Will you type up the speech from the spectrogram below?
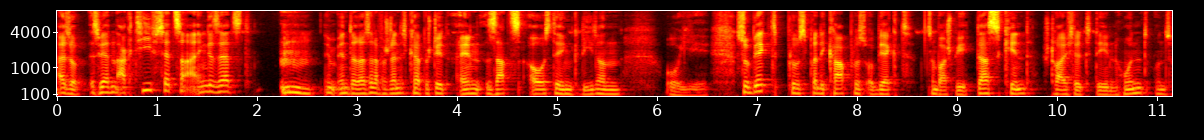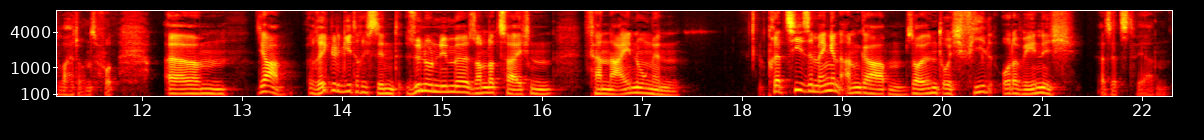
Also es werden Aktivsätze eingesetzt. Im Interesse der Verständlichkeit besteht ein Satz aus den Gliedern. Oh je. Subjekt plus Prädikat plus Objekt. Zum Beispiel das Kind streichelt den Hund und so weiter und so fort. Ähm, ja, regelwidrig sind Synonyme, Sonderzeichen, Verneinungen. Präzise Mengenangaben sollen durch viel oder wenig ersetzt werden.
